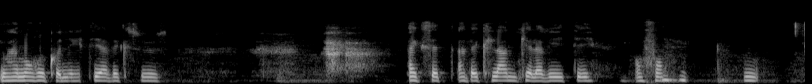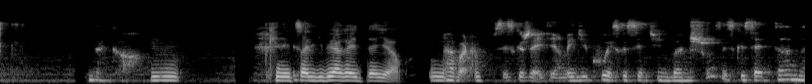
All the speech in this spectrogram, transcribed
vraiment reconnecté avec ce avec cette avec l'âme qu'elle avait été enfant. Mm. D'accord. Mm. Qui n'est pas libérée d'ailleurs. Mm. Ah voilà, c'est ce que j'allais dire. Mais du coup, est-ce que c'est une bonne chose? Est-ce que cette âme,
